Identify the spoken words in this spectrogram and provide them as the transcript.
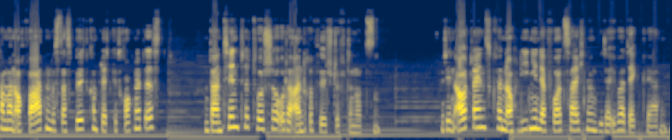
kann man auch warten, bis das Bild komplett getrocknet ist und dann Tinte, Tusche oder andere Filzstifte nutzen. Mit den Outlines können auch Linien der Vorzeichnung wieder überdeckt werden.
